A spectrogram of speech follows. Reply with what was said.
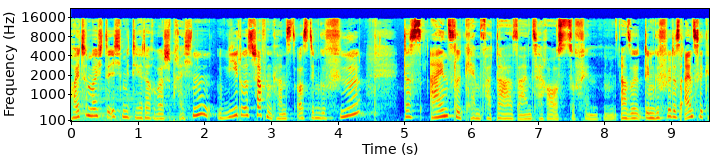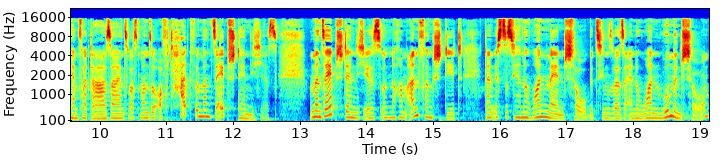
Heute möchte ich mit dir darüber sprechen, wie du es schaffen kannst, aus dem Gefühl, des Einzelkämpferdaseins herauszufinden. Also dem Gefühl des Einzelkämpferdaseins, was man so oft hat, wenn man selbstständig ist. Wenn man selbstständig ist und noch am Anfang steht, dann ist es ja eine One-Man-Show beziehungsweise eine One-Woman-Show,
